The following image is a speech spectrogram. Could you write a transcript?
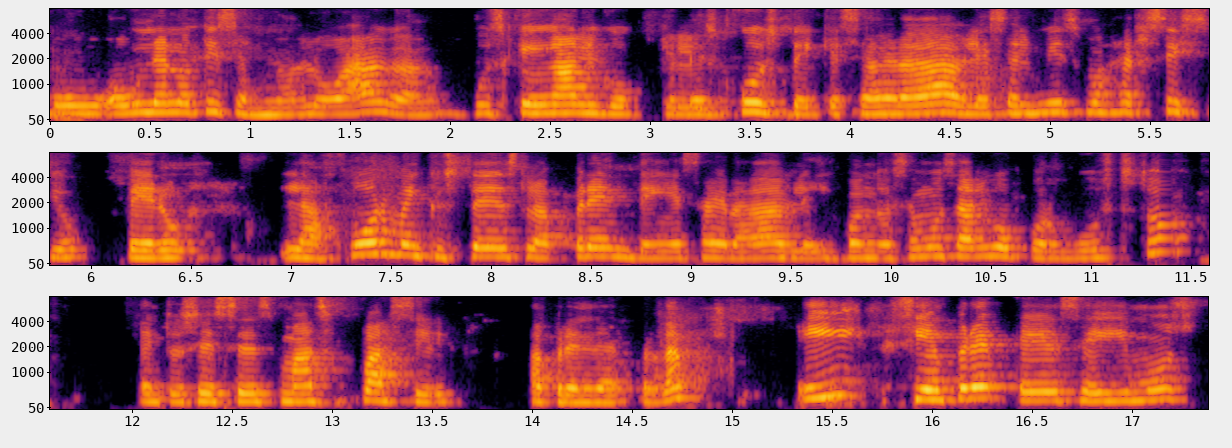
o una noticia, no lo hagan, busquen algo que les guste y que sea agradable, es el mismo ejercicio, pero la forma en que ustedes lo aprenden es agradable y cuando hacemos algo por gusto, entonces es más fácil aprender, ¿verdad? Y siempre eh, seguimos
